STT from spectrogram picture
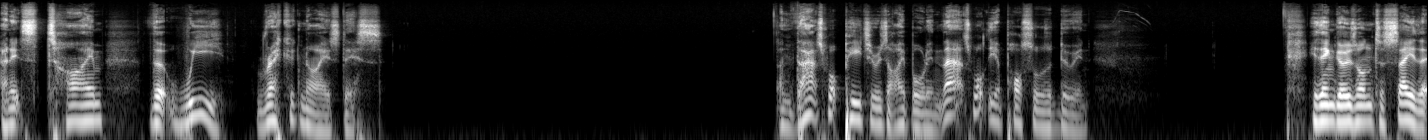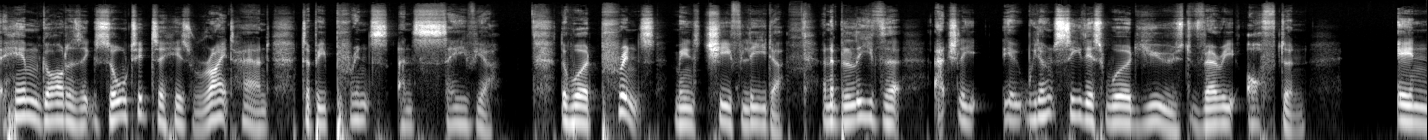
And it's time that we recognize this And that's what Peter is eyeballing. That's what the apostles are doing. He then goes on to say that him God has exalted to his right hand to be prince and saviour. The word prince means chief leader. And I believe that actually we don't see this word used very often in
